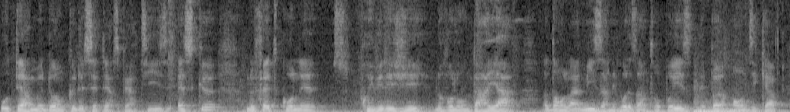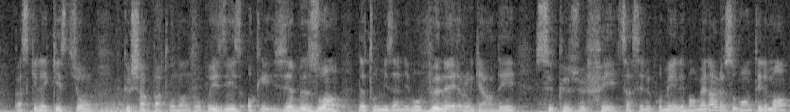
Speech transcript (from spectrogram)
au terme donc de cette expertise. Est-ce que le fait qu'on ait privilégié le volontariat dans la mise à niveau des entreprises n'est pas un handicap? Parce qu'il est question que chaque patron d'entreprise dise Ok, j'ai besoin d'être mis à niveau, venez regarder ce que je fais. Ça, c'est le premier élément. Maintenant, le second élément,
